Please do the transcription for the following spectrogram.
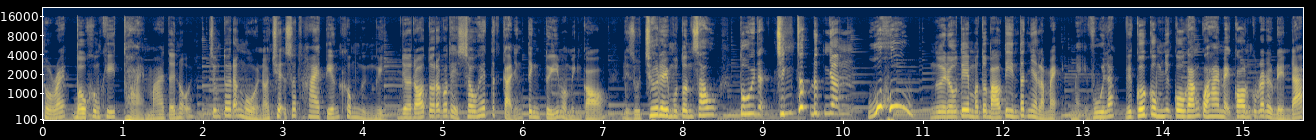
Tourette, bầu không khí thoải mái tới nỗi. Chúng tôi đã ngồi nói chuyện suốt 2 tiếng không ngừng nghỉ. Nhờ đó tôi đã có thể sâu hết tất cả những tinh túy mà mình có. Để rồi chưa đầy một tuần sau, tôi đã chính sức được nhận. Woohoo! Người đầu tiên mà tôi báo tin tất nhiên là mẹ Mẹ vui lắm. Vì cuối cùng những cố gắng của hai mẹ con cũng đã được đền đáp.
